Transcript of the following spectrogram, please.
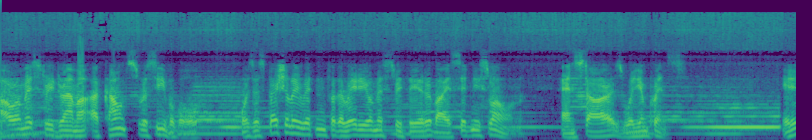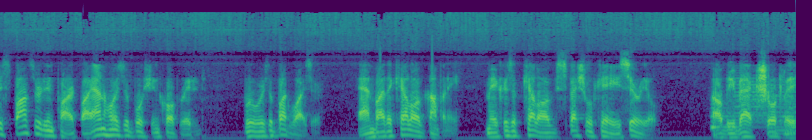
Our mystery drama, Accounts Receivable, was especially written for the Radio Mystery Theater by Sidney Sloan and stars William Prince. It is sponsored in part by Anheuser-Busch Incorporated, brewers of Budweiser, and by the Kellogg Company, makers of Kellogg's Special K cereal. I'll be back shortly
